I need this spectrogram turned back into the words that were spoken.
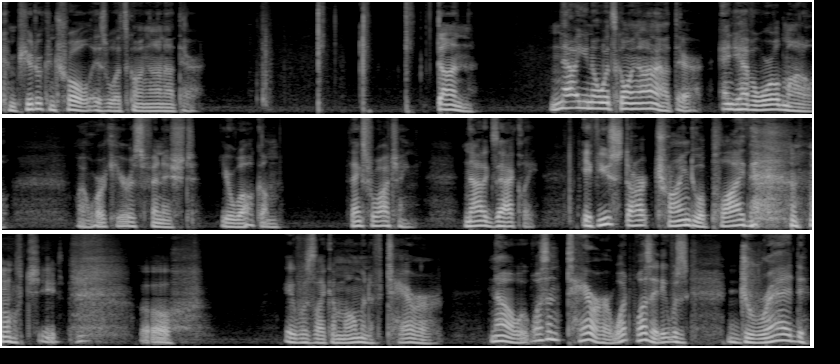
computer control is what's going on out there. Done. Now you know what's going on out there, and you have a world model. My work here is finished. You're welcome. Thanks for watching. Not exactly if you start trying to apply that, oh, jeez. Oh, it was like a moment of terror. No, it wasn't terror. What was it? It was dread.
